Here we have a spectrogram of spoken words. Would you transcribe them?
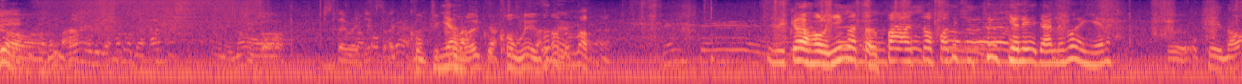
Yeah. cái hồi những cái tờ pha cho pha cái thứ kia này chả lớn hơn như này. ok nó.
